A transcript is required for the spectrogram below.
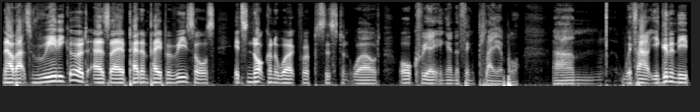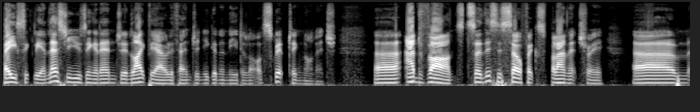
Now that's really good as a pen and paper resource. It's not going to work for a persistent world or creating anything playable. Um, without you're going to need basically unless you're using an engine like the Arelith engine you're going to need a lot of scripting knowledge uh, advanced. So this is self-explanatory. Um,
